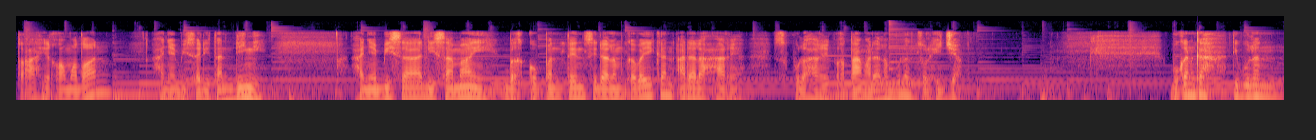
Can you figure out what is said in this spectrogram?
terakhir Ramadan hanya bisa ditandingi hanya bisa disamai berkompetensi dalam kebaikan adalah hari 10 hari pertama dalam bulan Zulhijjah. Bukankah di bulan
